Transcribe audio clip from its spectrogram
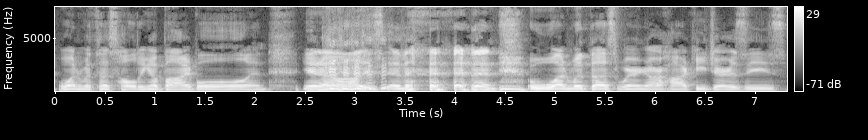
one with us holding a Bible, and you know, these, and, then, and then one with us wearing our hockey jerseys.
